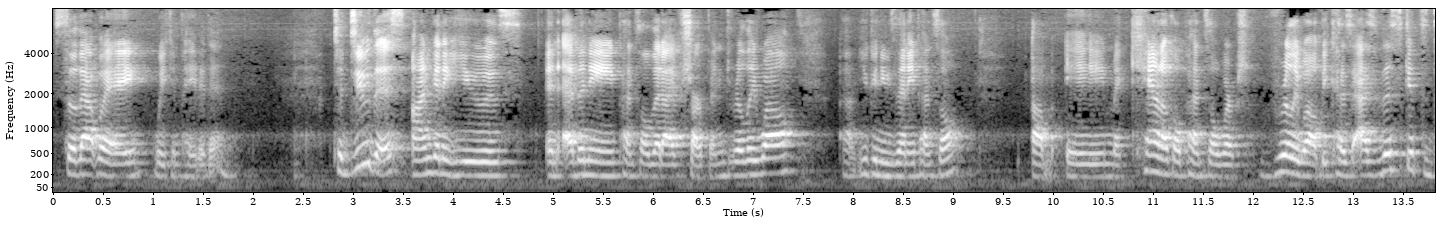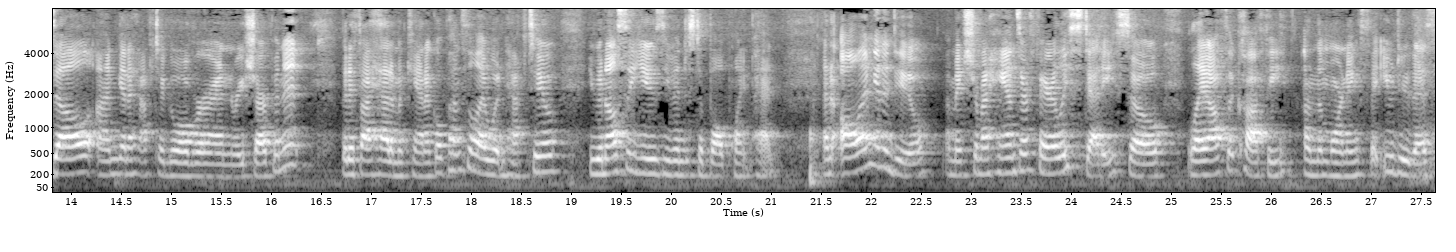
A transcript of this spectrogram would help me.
so that way we can paint it in. To do this, I'm gonna use an ebony pencil that I've sharpened really well. Um, you can use any pencil um, a mechanical pencil works really well because as this gets dull, I'm going to have to go over and resharpen it. But if I had a mechanical pencil, I wouldn't have to. You can also use even just a ballpoint pen. And all I'm going to do, I make sure my hands are fairly steady, so lay off the coffee on the mornings that you do this,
